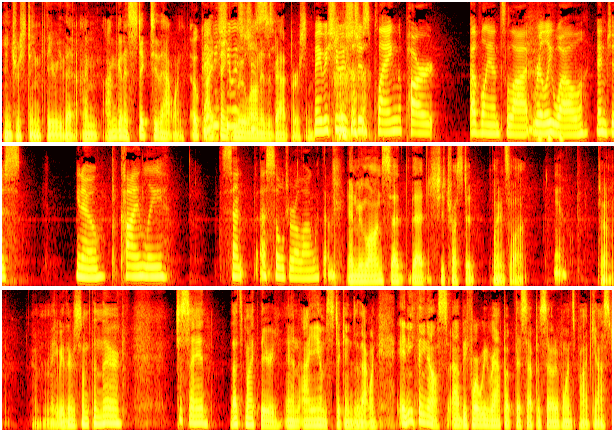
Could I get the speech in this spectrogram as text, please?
interesting theory that I'm I'm gonna stick to that one. Okay. I think she was Mulan just- is a bad person. Maybe she was just playing the part of Lancelot really well and just, you know, kindly sent a soldier along with them. And Mulan said that she trusted Lancelot. Yeah. So uh, maybe there's something there. Just saying. That's my theory, and I am sticking to that one. Anything else uh, before we wrap up this episode of Once Podcast?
